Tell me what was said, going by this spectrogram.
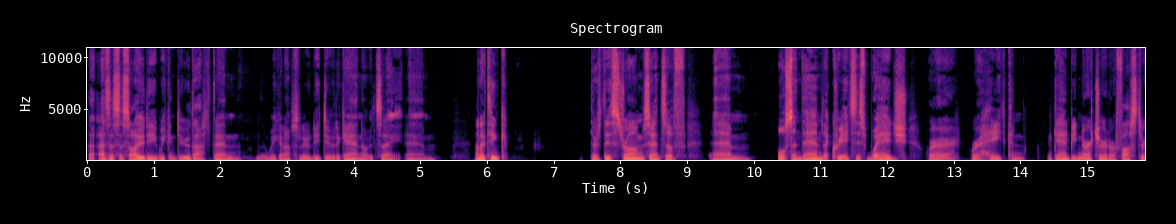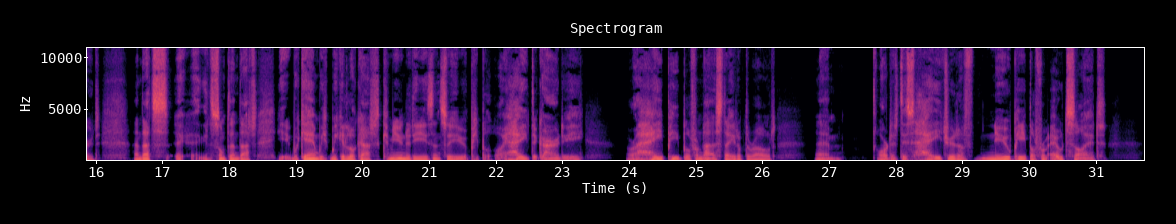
that as a society, we can do that, then we can absolutely do it again. I would say, um, and I think there's this strong sense of um, us and them that creates this wedge where where hate can again be nurtured or fostered. And that's uh, something that again we, we could look at communities and see people oh, i hate the Gardaí or i hate people from that estate up the road. Um, or there's this hatred of new people from outside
